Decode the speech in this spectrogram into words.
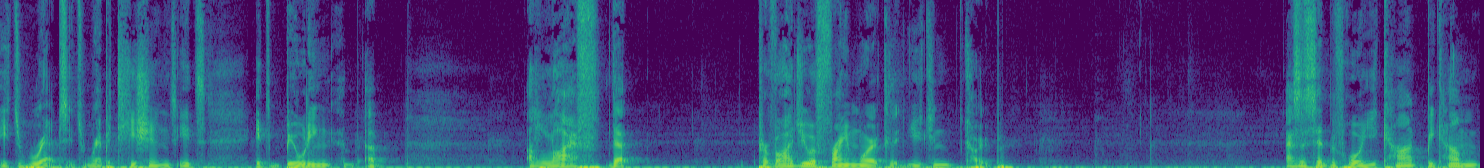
it's reps, it's repetitions, it's it's building a, a, a life that provides you a framework that you can cope. As I said before, you can't become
